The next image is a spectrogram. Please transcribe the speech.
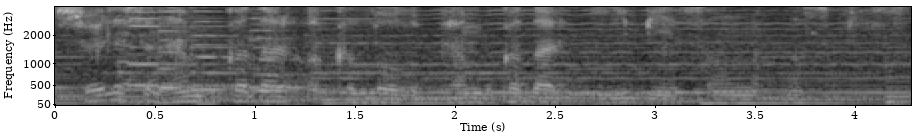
Söylesen hem bu kadar akıllı olup hem bu kadar iyi bir insan olmak nasıl bir his?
